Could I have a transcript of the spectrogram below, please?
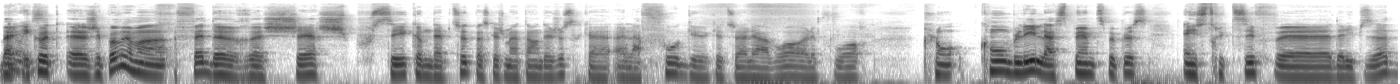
Ben Anyways. écoute, euh, j'ai pas vraiment fait de recherche poussée comme d'habitude parce que je m'attendais juste à la fougue que tu allais avoir, allait pouvoir combler l'aspect un petit peu plus instructif euh, de l'épisode.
